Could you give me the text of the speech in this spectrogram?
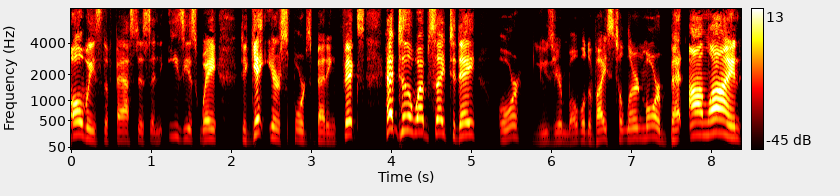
always the fastest and easiest way to get your sports betting fix. Head to the website today or use your mobile device to learn more. Bet online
